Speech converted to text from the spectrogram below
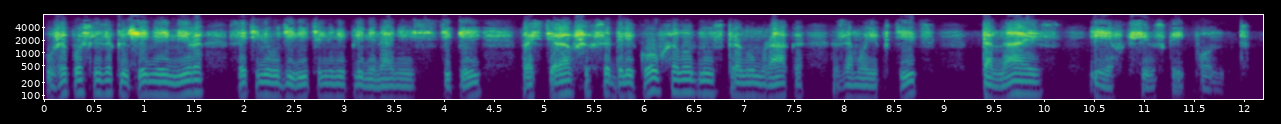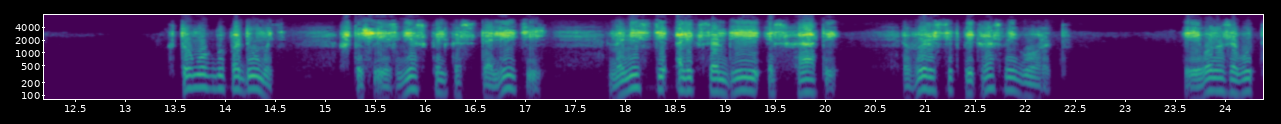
уже после заключения мира с этими удивительными племенами из степей, простиравшихся далеко в холодную страну мрака, за море птиц, Танаис и Евксинский понт. Кто мог бы подумать, что через несколько столетий на месте Александрии Эсхаты вырастет прекрасный город, и его назовут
